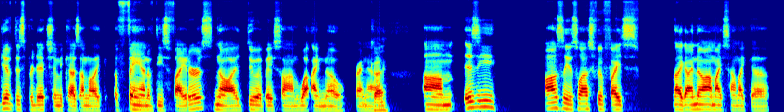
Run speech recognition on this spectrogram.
give this prediction because I'm like a fan of these fighters. No, I do it based on what I know right now. Okay. Um, Izzy, honestly, his last few fights, like I know I might sound like a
